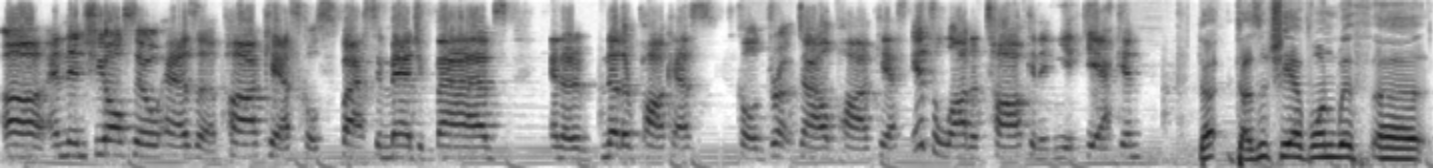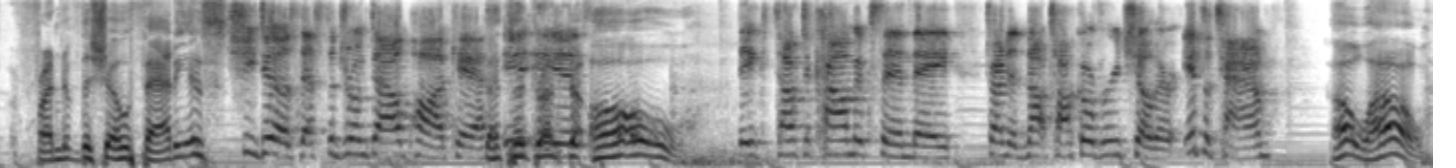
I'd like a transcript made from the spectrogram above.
Uh, and then she also has a podcast called Spicy Magic Vibes and another podcast called Drunk Dial Podcast. It's a lot of talking and yik yakking. Do- doesn't she have one with uh, friend of the show, Thaddeus? She does. That's the Drunk Dial Podcast. That's a It drunk. is- oh. They talk to comics and they try to not talk over each other. It's a time. Oh, wow.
